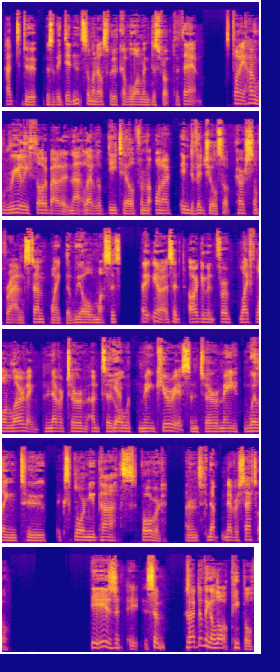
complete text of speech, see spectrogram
had to do it because if they didn't, someone else would have come along and disrupted them. Funny. I haven't really thought about it in that level of detail from on an individual sort of personal brand standpoint that we all must. It's, uh, you know, it's an argument for lifelong learning, never to and to yeah. always remain curious and to remain willing to explore new paths forward and ne- never settle. It is so because I don't think a lot of people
